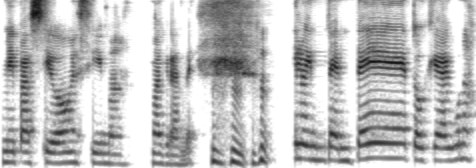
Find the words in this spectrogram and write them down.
mi, pasión así más, grande. y lo intenté, toqué algunas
